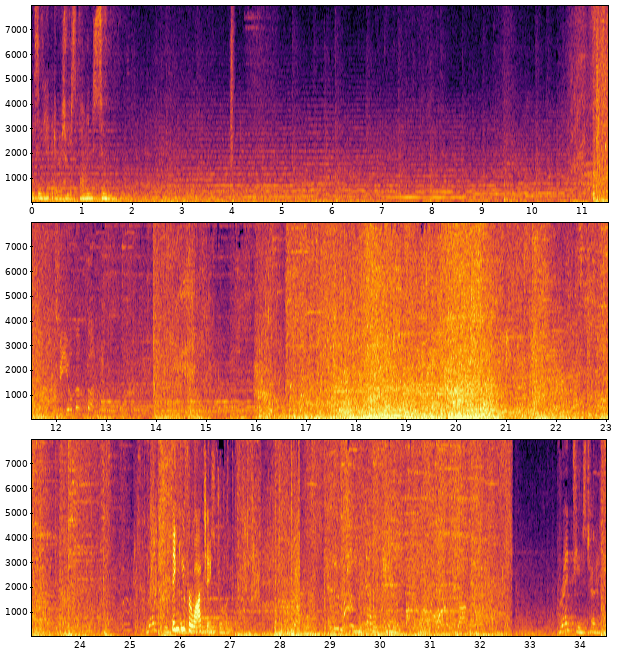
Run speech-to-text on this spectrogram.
Blue inhibitor is respawning soon. Feel the thunder. Red Team's Thank you for watching. Turret.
